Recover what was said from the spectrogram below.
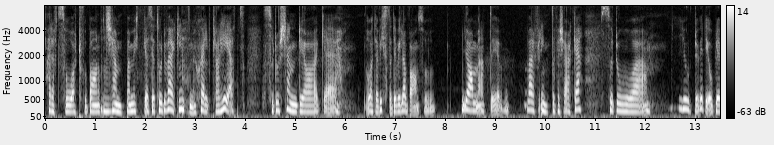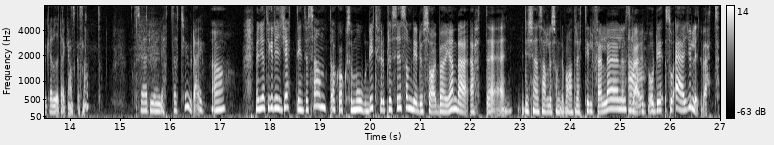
hade haft svårt att få barn och fått kämpa mycket. Så jag tog det verkligen inte som en självklarhet. Så då kände jag, och att jag visste att jag ville ha barn, så ja men att det, varför inte försöka? Så då eh, gjorde vi det och blev gravida ganska snabbt. Så jag hade ju en jättetur där. Ja. Men jag tycker det är jätteintressant och också modigt för precis som det du sa i början där att eh, det känns aldrig som det var ett rätt tillfälle eller sådär. Och det, så är ju livet.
